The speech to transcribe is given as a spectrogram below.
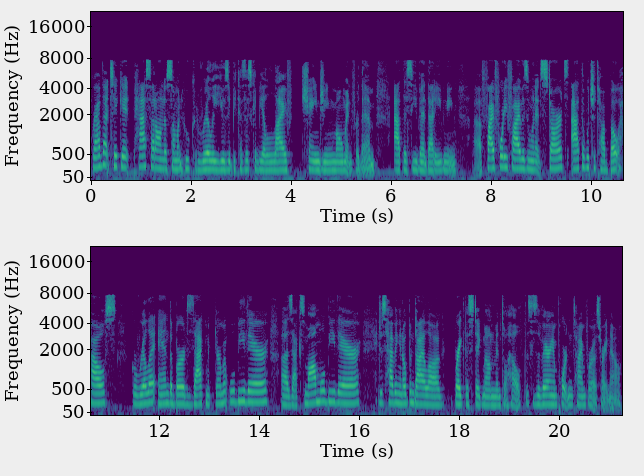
grab that ticket, pass that on to someone who could really use it because this could be a life-changing moment for them at this event that evening. Uh, 5:45 is when it starts at the Wichita Boathouse. Gorilla and the Bird, Zack McDermott will be there. Uh, Zack's mom will be there. Just having an open dialogue, break the stigma on mental health. This is a very important time for us right now.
